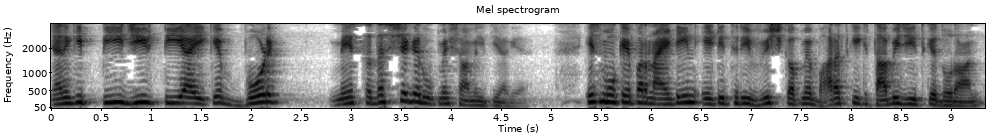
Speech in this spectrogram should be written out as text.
यानी कि पीजीटीआई के बोर्ड में सदस्य के रूप में शामिल किया गया है। इस मौके पर 1983 विश्व कप में भारत की किताबी जीत के दौरान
